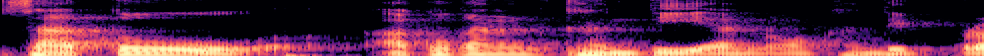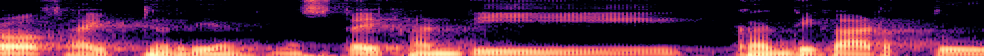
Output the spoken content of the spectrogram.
satu, aku kan ganti ano, ganti provider ya. Maksudnya ganti ganti kartu.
